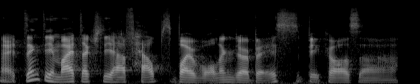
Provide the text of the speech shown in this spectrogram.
I think they might actually have helped by walling their base, because uh,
